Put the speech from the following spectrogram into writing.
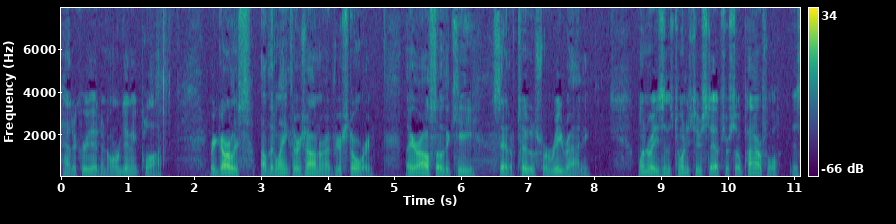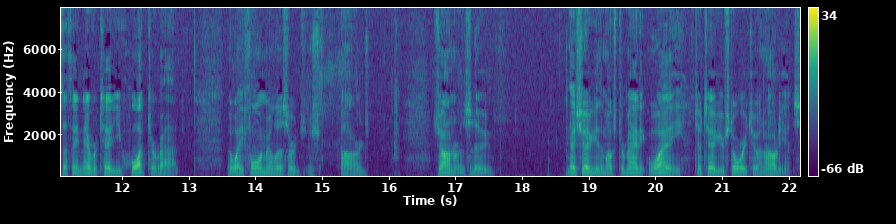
how to create an organic plot, regardless of the length or genre of your story. They are also the key set of tools for rewriting. One reason the 22 steps are so powerful is that they never tell you what to write, the way formulas or, or genres do. They show you the most dramatic way to tell your story to an audience.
